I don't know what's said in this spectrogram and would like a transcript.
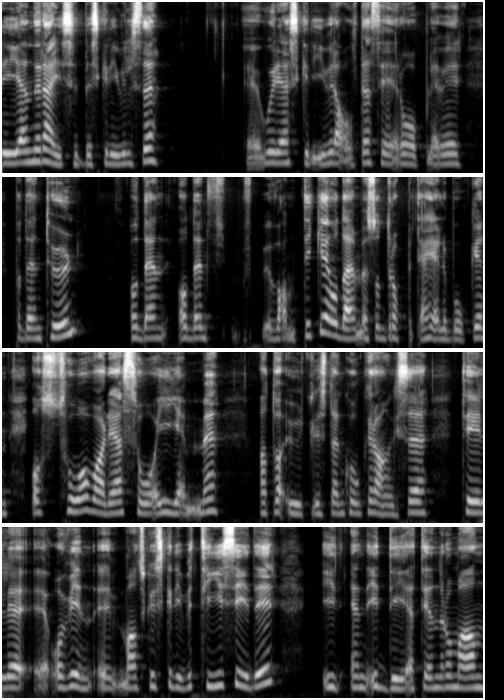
ren reisebeskrivelse. eh, Hvor jeg skriver alt jeg ser og opplever på den turen. Og den, og den vant ikke, og dermed så droppet jeg hele boken. Og så var det jeg så i hjemmet, at det var utlyst en konkurranse til eh, å vinne eh, Man skulle skrive ti sider, en idé til en roman.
